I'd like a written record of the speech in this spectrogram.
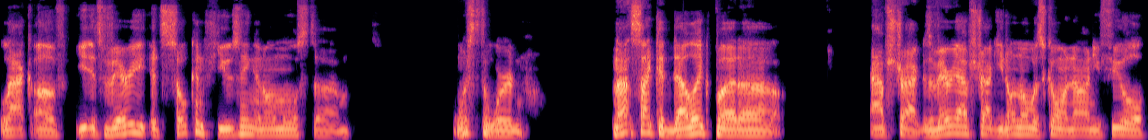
lack of. It's very. It's so confusing and almost um, what's the word? Not psychedelic, but uh, abstract. It's very abstract. You don't know what's going on. You feel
